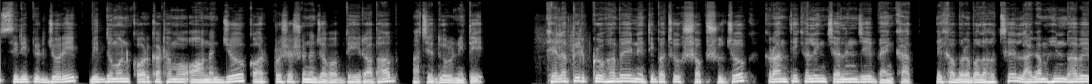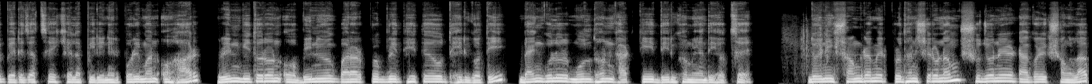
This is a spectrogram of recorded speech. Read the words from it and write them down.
সিডিপির জরিপ, বিদ্যমান কর কাঠামো অন্যায্য, কর প্রশাসনে জবাবদিহির অভাব, আছে দুর্নীতি। খেলাপির প্রভাবে নেতিবাচক সব সুযোগ, ক্রান্তিকালীন চ্যালেঞ্জে ব্যাংক খাত। এ খবরে বলা হচ্ছে, লাগামহীনভাবে বেড়ে যাচ্ছে খেলাপি ঋণের পরিমাণ ও হার। ঋণ বিতরণ ও বিনিয়োগ বাড়ার প্রবৃদ্ধিতেও ধীরগতি ব্যাংকগুলোর মূলধন ঘাটতি দীর্ঘমেয়াদী হচ্ছে। দৈনিক সংগ্রামের প্রধান শিরোনাম, সুজনের নাগরিক সংলাপ,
